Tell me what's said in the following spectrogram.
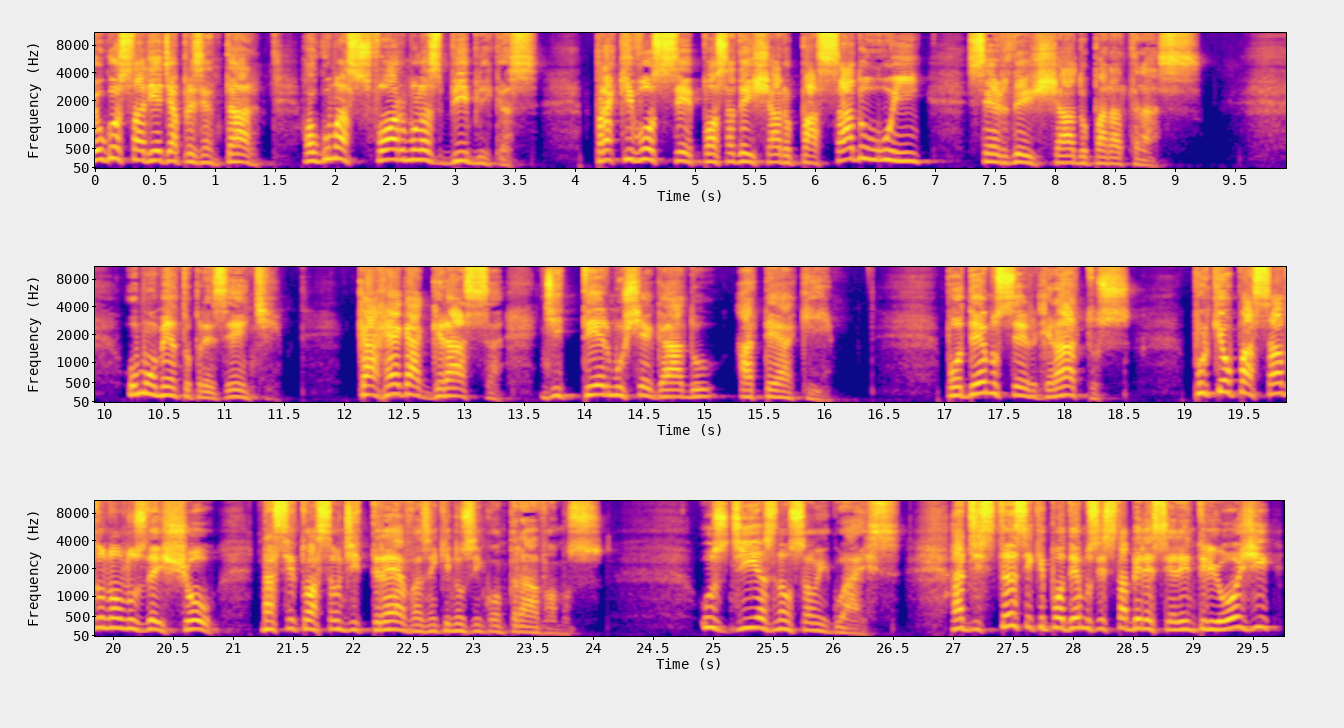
eu gostaria de apresentar algumas fórmulas bíblicas para que você possa deixar o passado ruim ser deixado para trás. O momento presente carrega a graça de termos chegado até aqui. Podemos ser gratos porque o passado não nos deixou na situação de trevas em que nos encontrávamos. Os dias não são iguais. A distância que podemos estabelecer entre hoje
